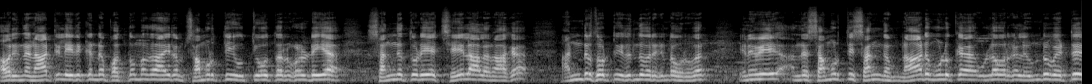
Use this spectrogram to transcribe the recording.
அவர் இந்த நாட்டில் இருக்கின்ற பத்தொன்பதாயிரம் சமுர்த்தி உத்தியோகத்தர்களுடைய சங்கத்துடைய செயலாளராக அன்று தொட்டு இருந்து வருகின்ற ஒருவர். எனவே அந்த சமுர்த்தி சங்கம் நாடு முழுக்க உள்ளவர்கள் ஒன்று பெற்று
